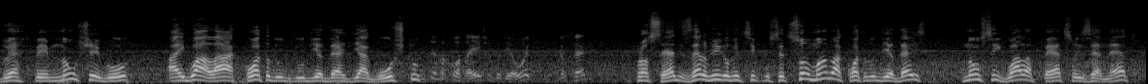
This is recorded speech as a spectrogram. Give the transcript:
do FPM, não chegou a igualar a cota do, do dia 10 de agosto. Teve a cota extra do dia 8? Procede? Procede, 0,25%. Somando a cota do dia 10, não se iguala a Petson e Zé Neto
